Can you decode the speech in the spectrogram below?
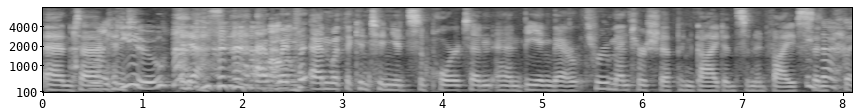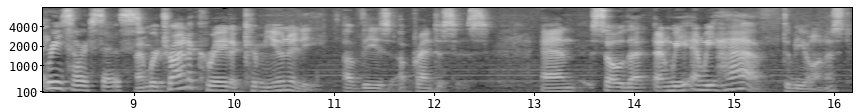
and uh, like conti- you. yes, and with and with the continued support and and being there through mentorship and guidance and advice Exactly. and resources. And we're trying to create a community of these apprentices. And so that and we and we have, to be honest,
